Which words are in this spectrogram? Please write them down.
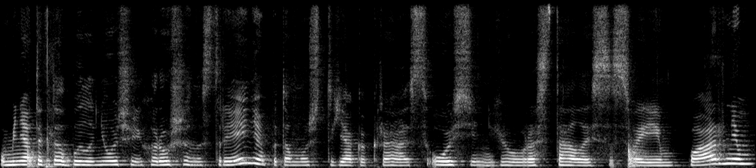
У меня тогда было не очень хорошее настроение, потому что я как раз осенью рассталась со своим парнем.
